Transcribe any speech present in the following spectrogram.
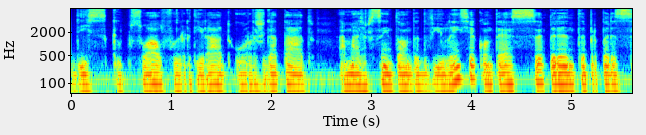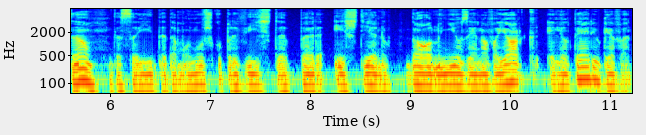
Disse que o pessoal foi retirado ou resgatado. A mais recente onda de violência acontece perante a preparação da saída da MONUSCO prevista para este ano. Da ONU News em Nova York, Eleutério Gavan.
